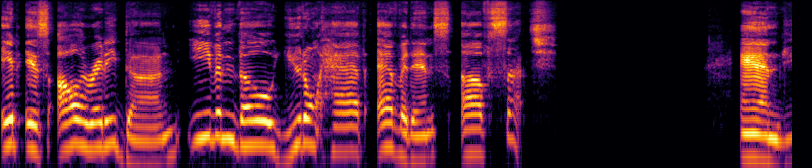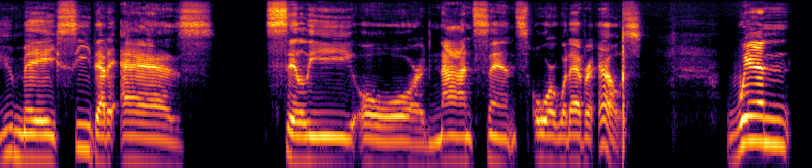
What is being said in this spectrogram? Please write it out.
it is already done, even though you don't have evidence of such. And you may see that as silly or nonsense or whatever else. When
